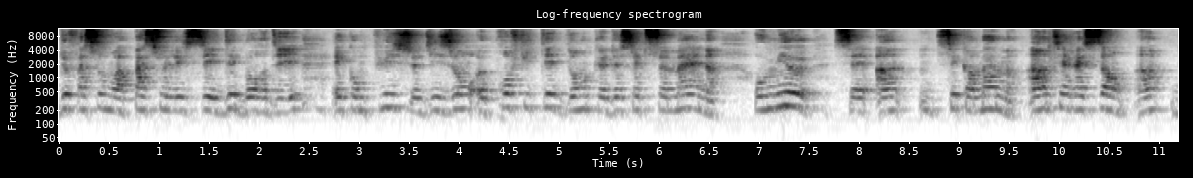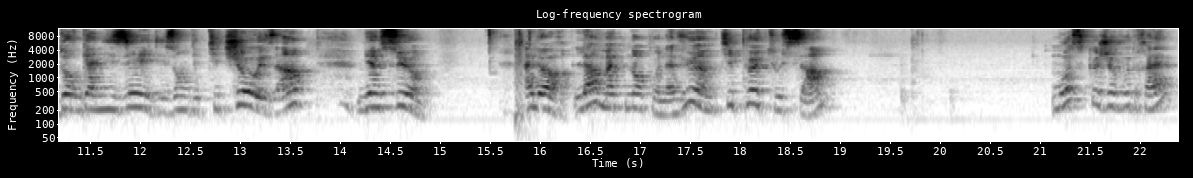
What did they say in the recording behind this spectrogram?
de façon à pas se laisser déborder et qu'on puisse, disons, euh, profiter donc de cette semaine au mieux, c'est quand même intéressant hein, d'organiser, disons, des petites choses, hein, bien sûr. Alors, là, maintenant qu'on a vu un petit peu tout ça, moi, ce que je voudrais,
